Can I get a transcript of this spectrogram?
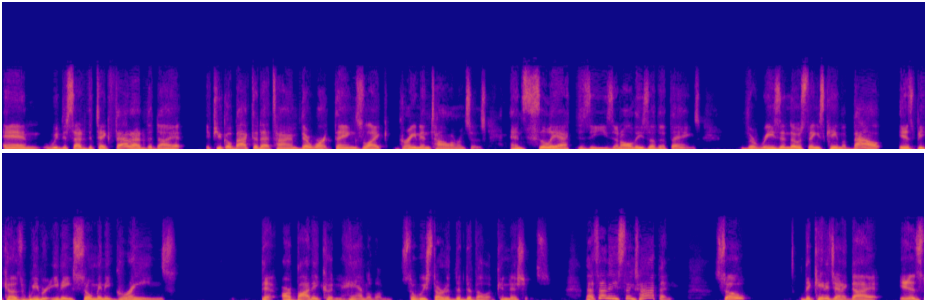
and we decided to take fat out of the diet, if you go back to that time, there weren't things like grain intolerances and celiac disease and all these other things. The reason those things came about is because we were eating so many grains that our body couldn't handle them. So we started to develop conditions. That's how these things happen. So the ketogenic diet is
